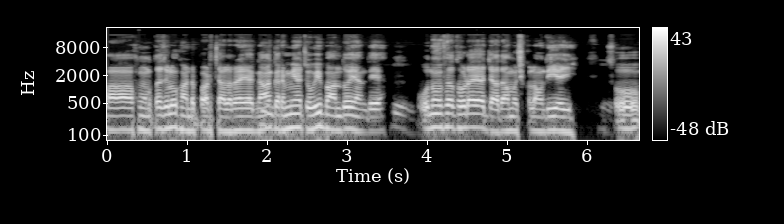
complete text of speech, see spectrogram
ਆ ਹੁਣ ਤਾਂ ਚਲੋ ਖੰਡ ਪਾਠ ਚੱਲ ਰਿਹਾ ਆ ਗਾਂ। ਗਰਮੀਆਂ 'ਚ ਉਹ ਵੀ ਬੰਦ ਹੋ ਜਾਂਦੇ ਆ। ਉਦੋਂ ਫਿਰ ਥੋੜਾ ਜਿਹਾ ਜ਼ਿਆਦਾ ਮੁਸ਼ਕਲ ਆਉਂਦੀ ਹੈ ਜੀ। ਸੋ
